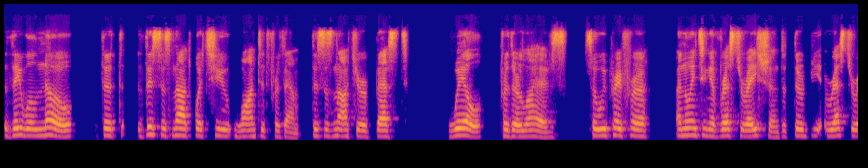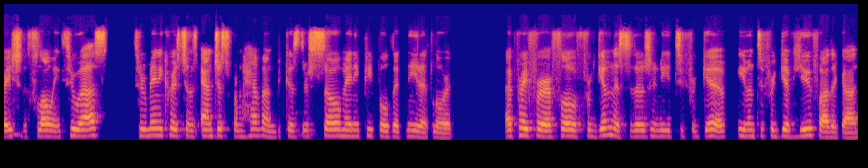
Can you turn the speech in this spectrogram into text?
they will know that this is not what you wanted for them. This is not your best will for their lives. So we pray for anointing of restoration, that there'd be restoration flowing through us, through many Christians, and just from heaven, because there's so many people that need it, Lord. I pray for a flow of forgiveness to those who need to forgive, even to forgive you, Father God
